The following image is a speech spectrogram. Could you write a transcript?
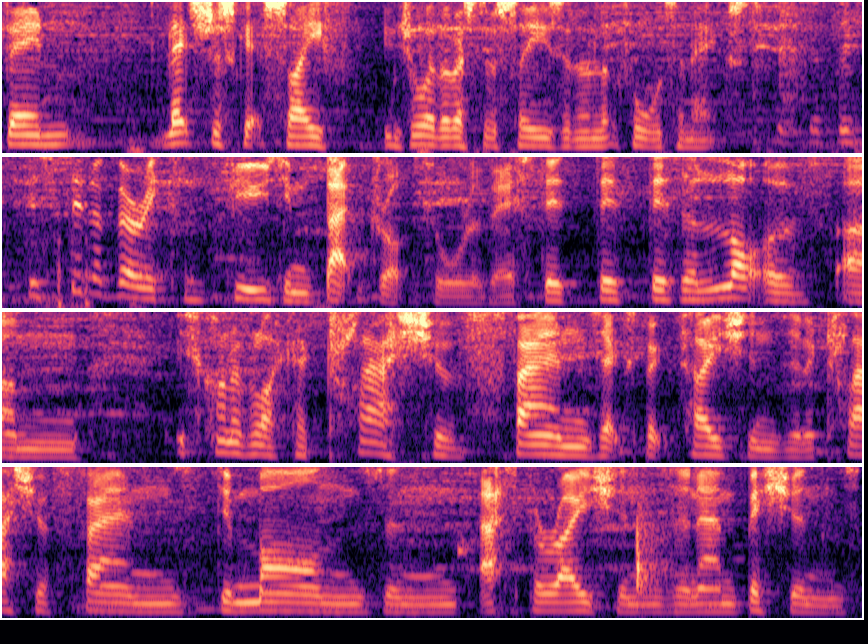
Then let's just get safe, enjoy the rest of the season, and look forward to next. There's, there's still a very confusing backdrop to all of this. There's, there, there's a lot of. Um, it's kind of like a clash of fans' expectations and a clash of fans' demands and aspirations and ambitions.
